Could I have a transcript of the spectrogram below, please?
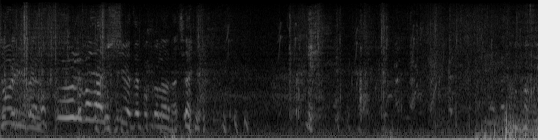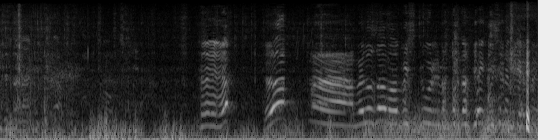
Kurwa, no kurwa, ja już siedzę po kolana, czekaj. Hej, hop, hop, a, wyluzowałbyś kurwa, bo na biegu się nabiemy.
